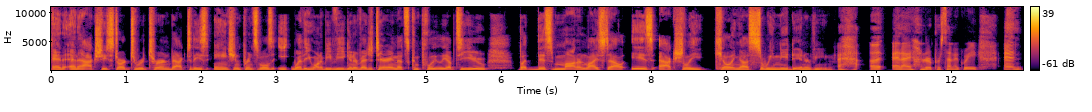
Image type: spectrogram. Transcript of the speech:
and and actually start to return back to these ancient principles. Eat, whether you want to be vegan or vegetarian, that's completely up to you. But this modern lifestyle is actually killing us, so we need to intervene. Uh, and I 100% agree. And,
